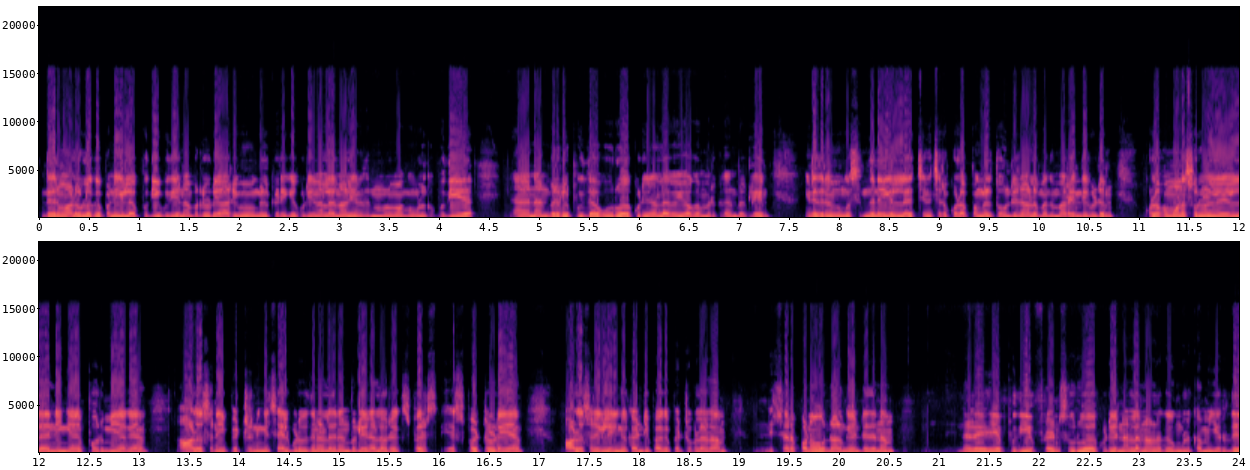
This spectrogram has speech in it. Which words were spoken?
இந்த தினம் அலுவலக பணிகளில் புதிய புதிய நபர்களுடைய அறிமுகங்கள் கிடைக்கக்கூடிய நல்ல நாள் இதன் மூலமாக உங்களுக்கு புதிய நண்பர்கள் புதிதாக உருவாக்கக்கூடிய நல்ல யோகம் இருக்கு நண்பர்களே. இந்த தினம் உங்கள் சிந்தனைகளில் சின்ன சின்ன குழப்பங்கள் தோன்றினாலும் அது மறைந்துவிடும். குழப்பமான சூழ்நிலையில் நீங்கள் பொறுமையாக ஆலோசனை பெற்று நீங்கள் செயல்படுவது நல்லது நண்பர்களே. நல்ல ஒரு எக்ஸ்பர்ட் எக்ஸ்பர்ட்டுடைய ஆலோசனைகளை நீங்கள் கண்டிப்பாக பெற்றுக்கொள்ளலாம். சிறப்பான ஒரு நாள்கள் இன்றைய தினம். நிறைய புதிய ஃப்ரெண்ட்ஸ் உருவாகக்கூடிய நல்ல நாளாக உங்களுக்கு அமைகிறது.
